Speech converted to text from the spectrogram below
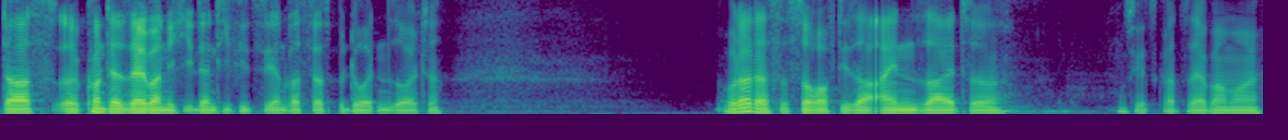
das äh, konnte er selber nicht identifizieren, was das bedeuten sollte. Oder? Das ist doch auf dieser einen Seite. Muss ich jetzt gerade selber mal.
